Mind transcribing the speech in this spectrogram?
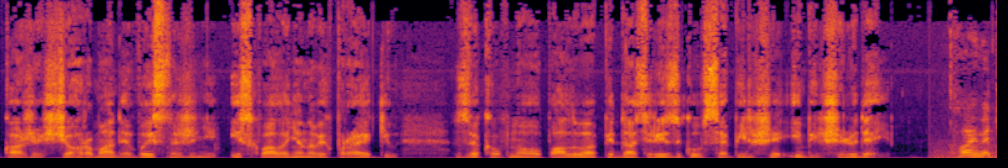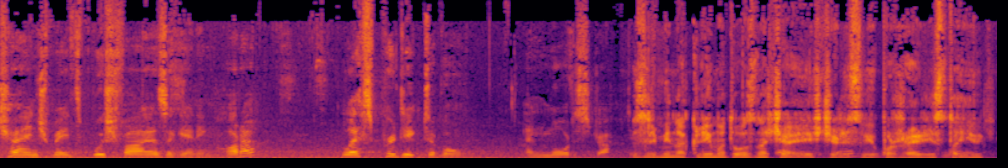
каже, що громади виснажені і схвалення нових проєктів з викопного палива піддасть ризику все більше і більше людей. Climate change means bushfires are getting hotter, less predictable Зміна клімату означає, що лісові пожежі стають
